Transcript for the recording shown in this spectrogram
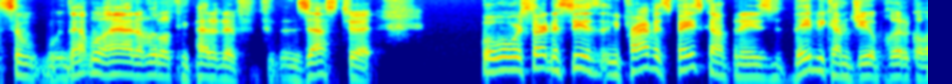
so that will add a little competitive zest to it. But what we're starting to see is the private space companies they become geopolitical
